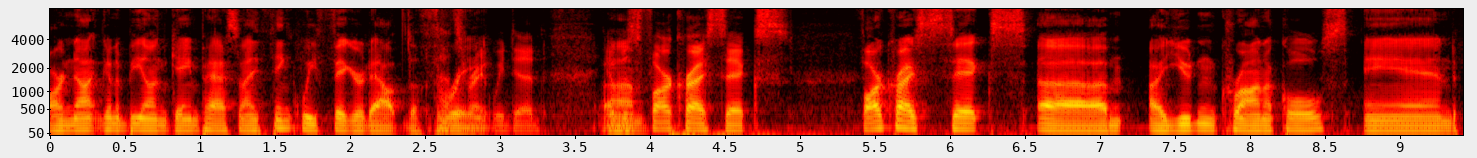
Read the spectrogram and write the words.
are not going to be on Game Pass, and I think we figured out the three. That's right, we did. It Um, was Far Cry Six. Far Cry 6, um, Eiyuden Chronicles, and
